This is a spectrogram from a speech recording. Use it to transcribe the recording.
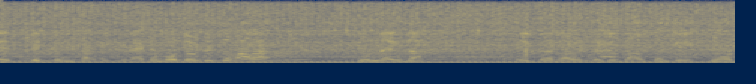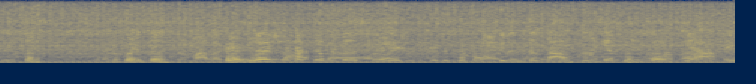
येस सेकंडसाठी त्याच्या मोठवटीचं मला पुन्हा एकदा. एका धावेसाठी धावसंख्या एक नऊ दिवसांत पहिलं षटक पहिल्या समाप्तीनंतर धावसंख्या पंचावन्न आहे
